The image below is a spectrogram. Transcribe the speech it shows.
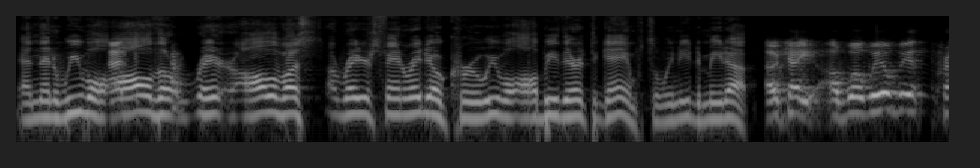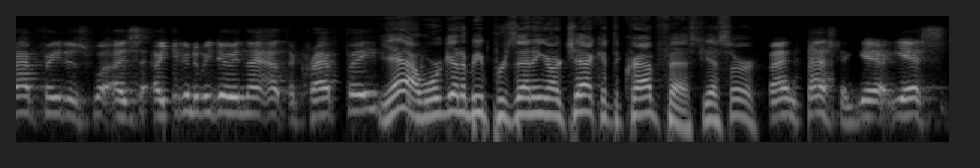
and then we will all the all of us Raiders fan radio crew. We will all be there at the game, so we need to meet up. Okay. Uh, well, we'll be at the Crab Feed as well. Are you going to be doing that at the Crab Feed? Yeah, we're going to be presenting our check at the Crab Fest. Yes, sir. Fantastic. Yeah. Yes.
